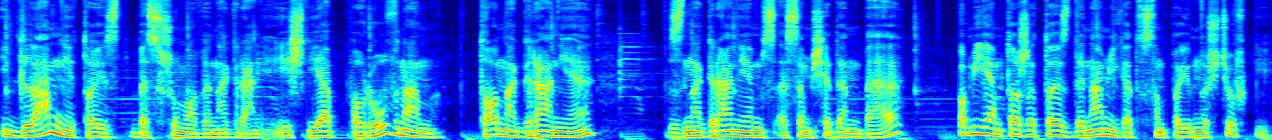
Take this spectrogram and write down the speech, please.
i dla mnie to jest bezszumowe nagranie. Jeśli ja porównam to nagranie z nagraniem z SM7B, pomijam to, że to jest dynamika, to są pojemnościówki.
